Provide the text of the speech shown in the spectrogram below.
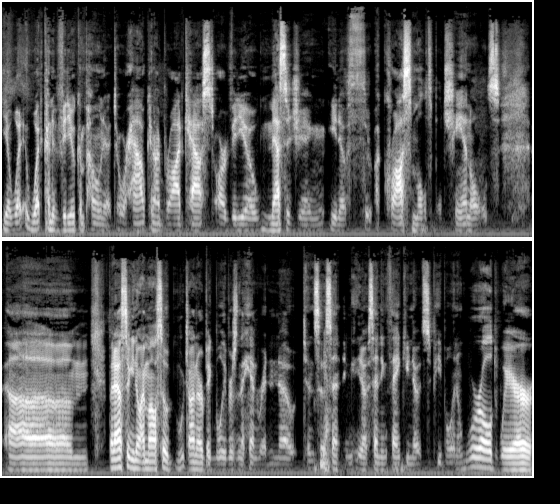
you know what what kind of video component or how can I broadcast our video messaging you know th- across multiple channels um, but also you know I'm also John are big believers in the handwritten note and so yeah. sending you know sending thank you notes to people in a world where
